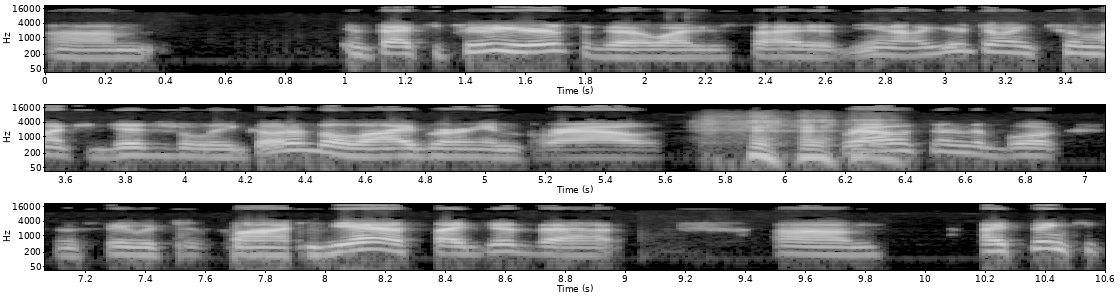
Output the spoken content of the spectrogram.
Um, in fact, a few years ago, I decided, you know, you're doing too much digitally. Go to the library and browse, browse in the books and see what you find. Yes, I did that. Um, I think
